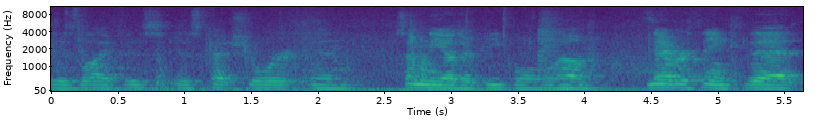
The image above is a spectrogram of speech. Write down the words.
His life is, is cut short, and so many other people um, never think that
